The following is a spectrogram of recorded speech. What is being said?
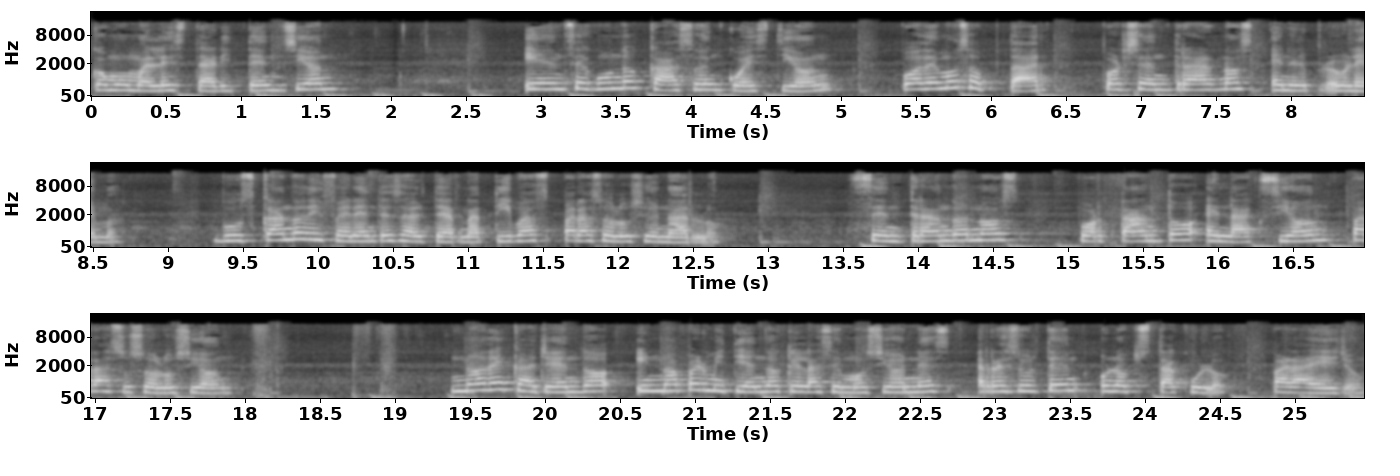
como malestar y tensión. Y en segundo caso en cuestión, podemos optar por centrarnos en el problema, buscando diferentes alternativas para solucionarlo centrándonos, por tanto, en la acción para su solución, no decayendo y no permitiendo que las emociones resulten un obstáculo para ello.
